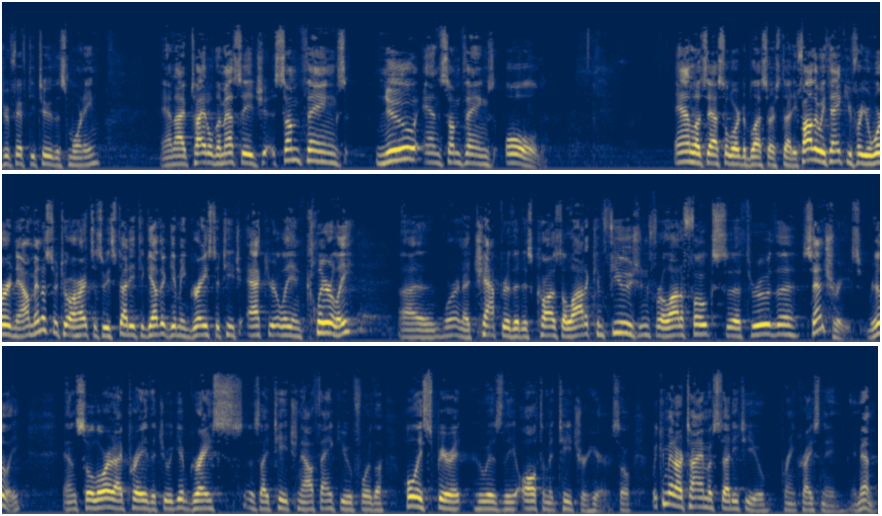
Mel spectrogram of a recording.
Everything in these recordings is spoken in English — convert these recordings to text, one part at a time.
through 52 this morning, and I've titled the message, Some Things New and Some Things Old. And let's ask the Lord to bless our study. Father, we thank you for your word now. Minister to our hearts as we study together. Give me grace to teach accurately and clearly. Uh, we're in a chapter that has caused a lot of confusion for a lot of folks uh, through the centuries, really. And so, Lord, I pray that you would give grace as I teach now. Thank you for the Holy Spirit, who is the ultimate teacher here. So we commit our time of study to you. Pray in Christ's name. Amen.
